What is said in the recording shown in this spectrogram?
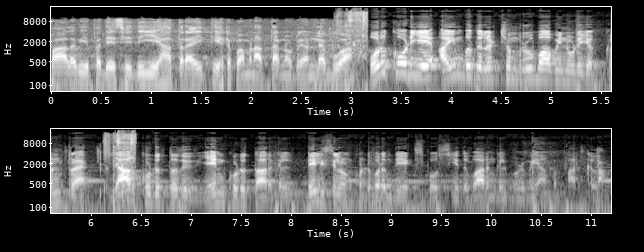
පාලවී ප්‍රදේශයේදී හතරයි තිහට පමණ අත්තරන්නට ගන්න ලැබවා. ஒரு கோடியே ஐம்பது லட்சம் ரூபாவினுடைய கான்ட்ராக்ட் யார் கொடுத்தது ஏன் கொடுத்தார்கள் டெய்லி சிலோன் கொண்டு வரும் தி எக்ஸ்போஸ் இது வாருங்கள் முழுமையாக பார்க்கலாம்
